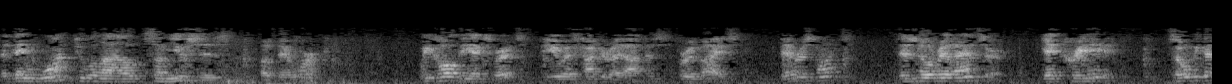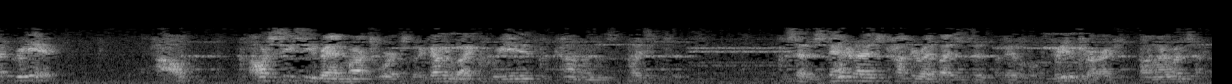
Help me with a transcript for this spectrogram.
that they want to allow some uses of their work. We called the experts, the U.S. Copyright Office, for advice. Their response? There's no real answer. Get creative. So we got creative. How? Our CC brand marks works that are governed by Creative Commons licenses. A set of standardized copyright licenses available free of charge on our website.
